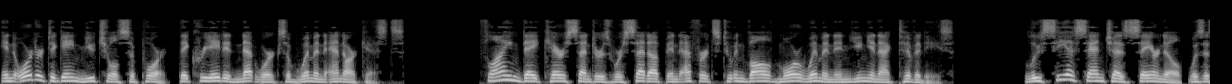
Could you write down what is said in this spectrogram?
In order to gain mutual support, they created networks of women anarchists. Flying day care centers were set up in efforts to involve more women in union activities. Lucia Sánchez Saornil, was a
